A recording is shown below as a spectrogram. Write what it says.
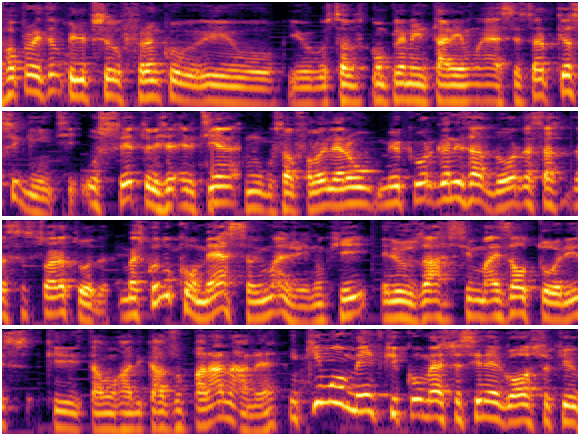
vou aproveitar e pedir pro Franco e o, e o Gustavo complementarem essa história, porque é o seguinte, o Seto, ele, ele tinha, como o Gustavo falou, ele era o, meio que o organizador dessa, dessa história toda. Mas quando começa, eu imagino que ele usasse mais autores que estavam radicados no Paraná, né? Em que momento que começa esse negócio que,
